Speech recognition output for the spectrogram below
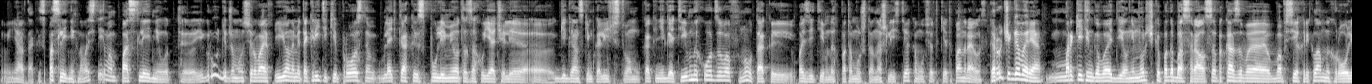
я так, из последних новостей вам последнюю вот э, игру Digimon Survive. Ее на метакритике просто, блять, как из пулемета захуячили э, гигантским количеством как негативных отзывов, ну, так и позитивных, потому что нашлись те, кому все-таки это понравилось. Короче говоря, маркетинговый отдел немножечко подобосрался, показывая во всех рекламных роликах,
